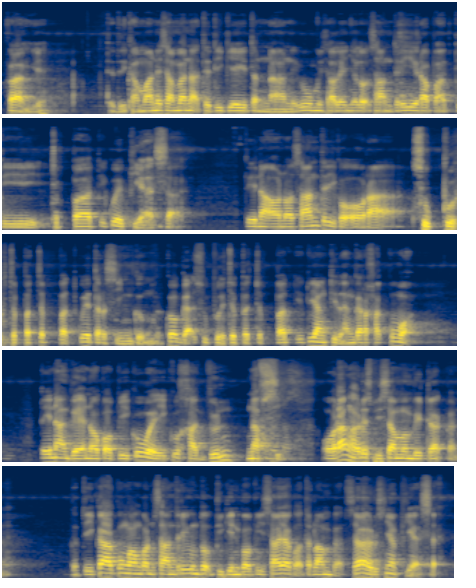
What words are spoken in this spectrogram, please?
Paham ya? Jadi kamane sampai nak jadi kiai tenan itu misalnya nyelok santri rapati cepat itu biasa. Tina ono santri kok ora subuh cepet-cepet kue tersinggung. Kok gak subuh cepet-cepet itu yang dilanggar hakuwa. Tapi nak gak kopi ku iku hadun nafsi. Orang harus bisa membedakan. Ketika aku ngongkon santri untuk bikin kopi saya kok terlambat, saya harusnya biasa.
